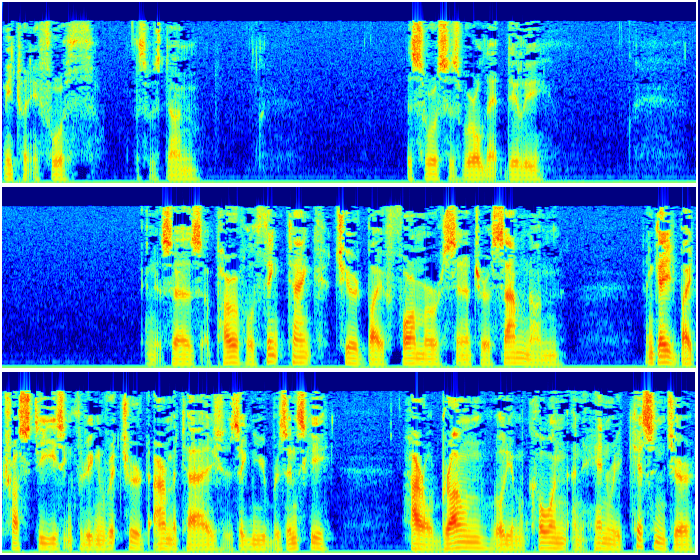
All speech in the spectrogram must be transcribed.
May 24th, this was done. The source is WorldNet Daily. And it says, a powerful think tank chaired by former Senator Sam Nunn and guided by trustees including Richard Armitage, Zygmunt Brzezinski, Harold Brown, William Cohen, and Henry Kissinger,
